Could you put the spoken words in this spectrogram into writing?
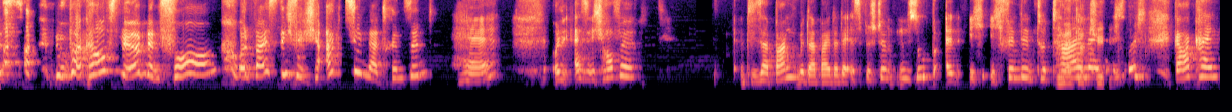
ist. Du verkaufst mir irgendeinen Fonds und weißt nicht, welche Aktien da drin sind. Hä? Und also ich hoffe, dieser Bankmitarbeiter, der ist bestimmt ein super, äh, ich, ich finde ihn total gar kein,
